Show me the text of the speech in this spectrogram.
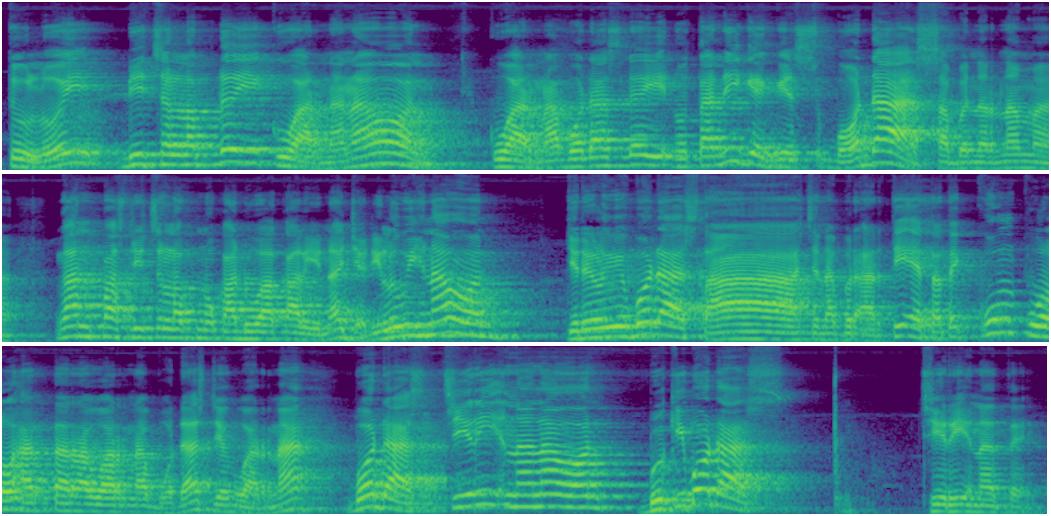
Tuluy dicelep deui ku warna naon? Ku warna bodas deui. Nu tadi geges bodas sabenerna mah. Ngan pas dicelep nu kadua kalina jadi leuwih naon? Jadi leuwih bodas. Tah cenah berarti eta teh kumpul antara warna bodas jeung warna bodas. Ciri naon? Beuki bodas. Ciri na teh.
